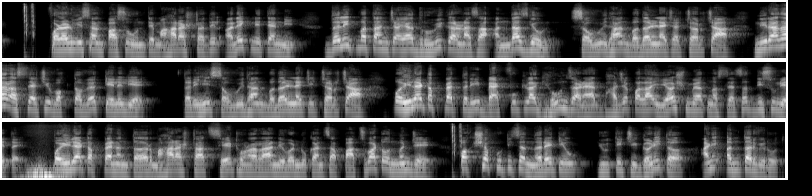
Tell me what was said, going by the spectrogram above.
फडणवीसांपासून ते महाराष्ट्रातील अनेक नेत्यांनी दलित मतांच्या या ध्रुवीकरणाचा अंदाज घेऊन संविधान बदलण्याच्या चर्चा निराधार असल्याची वक्तव्य केलेली आहेत तरीही संविधान बदलण्याची चर्चा पहिल्या टप्प्यात तरी बॅकफुटला घेऊन जाण्यात भाजपला यश मिळत नसल्याचं दिसून येत आहे पहिल्या टप्प्यानंतर महाराष्ट्रात सेट होणारा निवडणुकांचा पाचवा टोन म्हणजे पक्षफुटीचं नरेटिव्ह युतीची गणितं आणि अंतर्विरोध.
